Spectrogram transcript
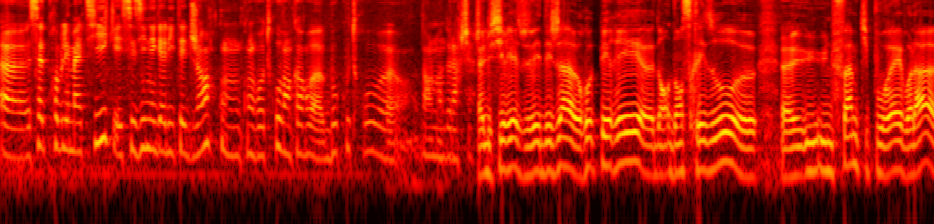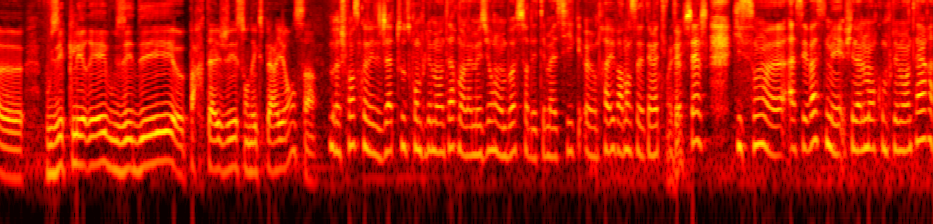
euh, cette problématique et ces inégalités de genre qu'on retrouve encore beaucoup trop dans le monde de la recherche. Lucie Ries, vous avez déjà repéré dans, dans ce réseau une femme qui pourrait voilà, vous éclairer, vous aider, partager son expérience? Bah, Je pense qu'on est déjà toutes complémentaires dans la mesure où on bosse sur des thématiques, on travaille pardon, sur des thématiques de recherche qui sont euh, assez vastes mais finalement complémentaires.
